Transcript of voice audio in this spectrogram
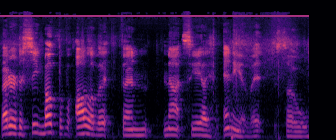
better to see both of all of it than not see any of it. So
